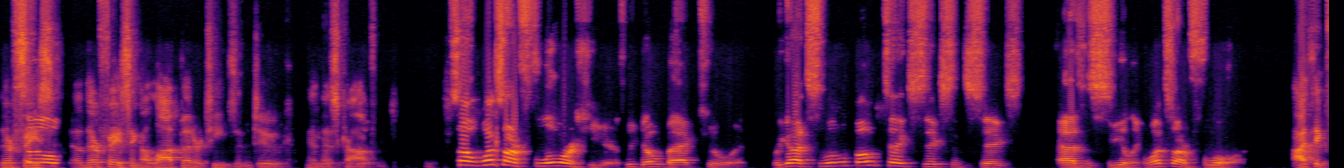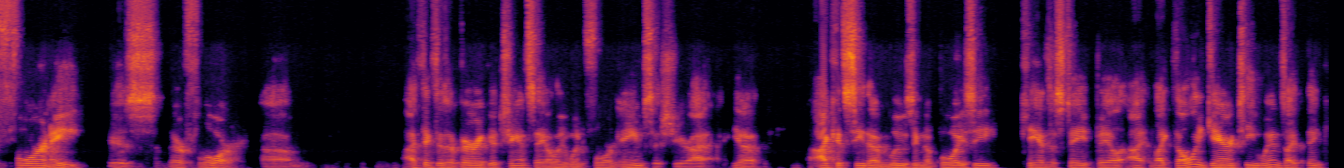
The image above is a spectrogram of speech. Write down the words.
They're facing so, they're facing a lot better teams than Duke in this conference. So what's our floor here? As we go back to it, we got we'll both take six and six as a ceiling. What's our floor? I think four and eight is their floor. Um, I think there's a very good chance they only win four games this year. I, you know, I could see them losing to Boise, Kansas State, Baylor. I like the only guarantee wins I think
